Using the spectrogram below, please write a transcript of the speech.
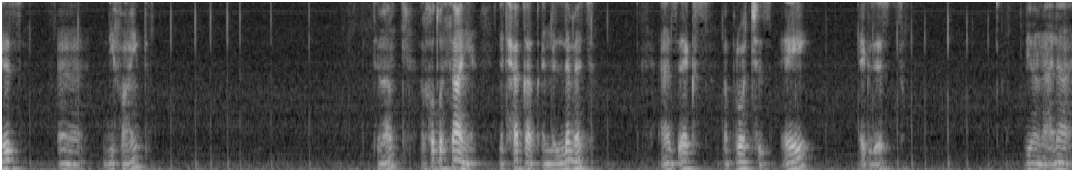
is uh, defined. تمام؟ الخطوة الثانية نتحقق أن الليمت as x approaches a exists. بما معناه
